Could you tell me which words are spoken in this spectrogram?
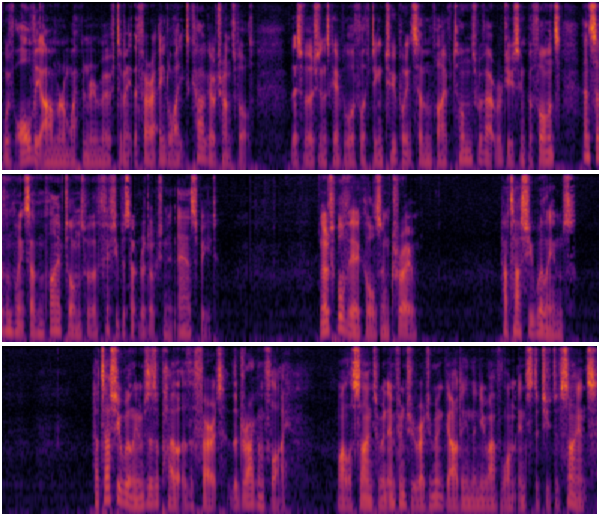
with all the armour and weaponry removed to make the Ferret a light cargo transport. This version is capable of lifting 2.75 tonnes without reducing performance, and 7.75 tonnes with a 50% reduction in airspeed. Notable vehicles and crew Hatashi Williams Hatashi Williams is a pilot of the Ferret, the Dragonfly. While assigned to an infantry regiment guarding the New Avalon Institute of Science,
